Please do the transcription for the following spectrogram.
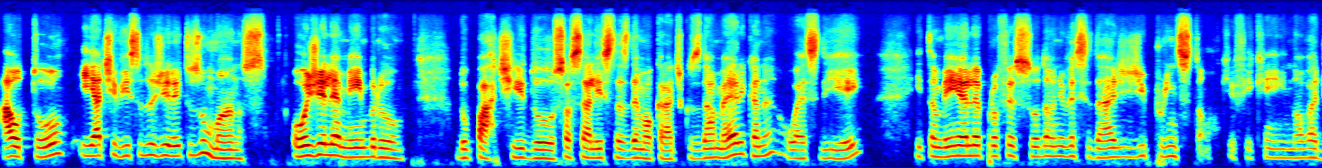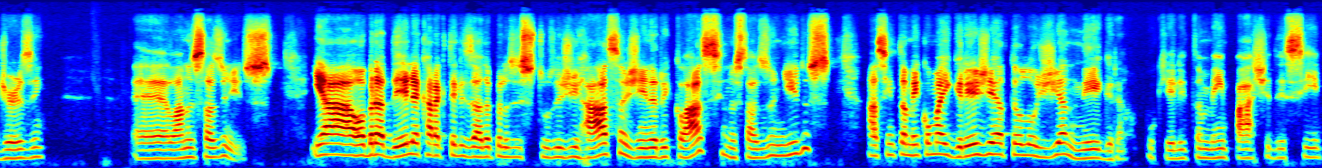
autor e ativista dos direitos humanos. Hoje ele é membro do Partido Socialistas Democráticos da América, né, o SDA, e também ele é professor da Universidade de Princeton, que fica em Nova Jersey, é, lá nos Estados Unidos. E a obra dele é caracterizada pelos estudos de raça, gênero e classe nos Estados Unidos, assim também como a igreja e a teologia negra, porque ele também parte desse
